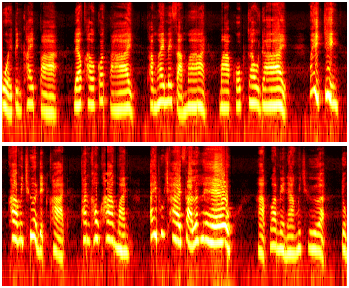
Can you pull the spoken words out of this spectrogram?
ป่วยเป็นไข้ป่า แล้วเขาก็ตายทำให้ไม่สามารถมาพบเจ้าได้ ไม่จริง ข้าไม่เชื่อเด็ดขาด ท่านเข้าข้างมัน ไอ้ผู้ชายสารเลว หากว่าแม่นางไม่เชื่อ จง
